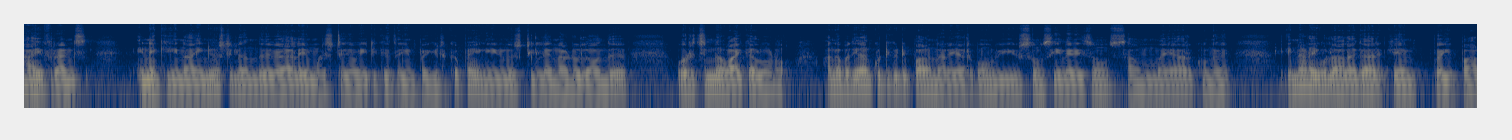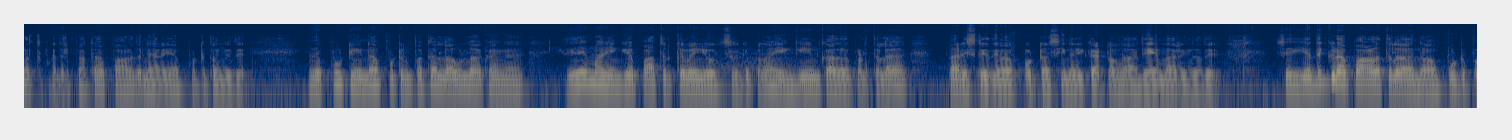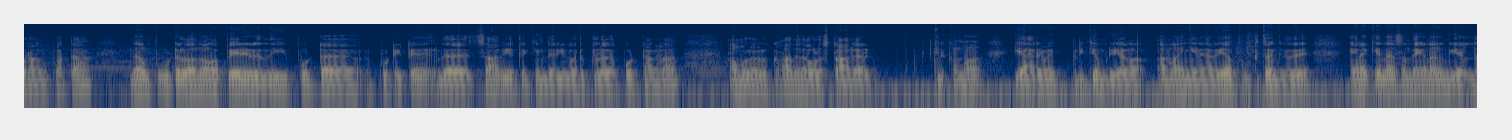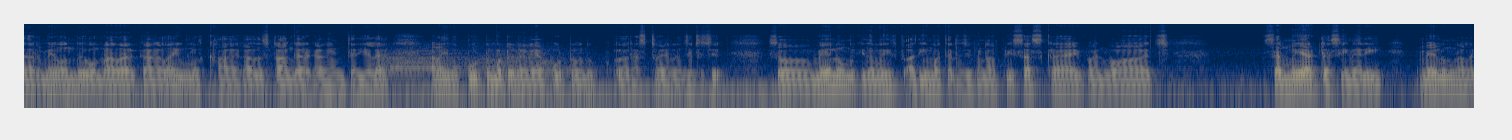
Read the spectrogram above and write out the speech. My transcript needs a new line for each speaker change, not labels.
Hi friends இன்னைக்கு நான் யூனிவர்சிட்டியிலேருந்து வேலையை முடிச்சுட்டு வீட்டுக்கு திரும்பி போய்கிட்டு இருக்கப்ப எங்கள் யூனிவர்சிட்டியில் நடுவில் வந்து ஒரு சின்ன வாய்க்கால் ஓடும். அங்கே பார்த்தீங்கன்னா குட்டி குட்டி பாலம் நிறையா இருக்கும். வியூஸும் சீனரிஸும் செம்மையாக இருக்குங்க. என்னடா இவ்வளோ அழகாக இருக்கேன்னு போய் பாலத்து பக்கத்தில் பார்த்தா பாலத்தில் நிறையா பூட்டு தொங்குது. இந்த பூட்டு என்ன பூட்டுன்னு பார்த்தா லவ் லாக்காங்க. இதே மாதிரி எங்கேயோ பார்த்துருக்கமேன்னு யோசிச்சிருக்கப்போ தான் எங்கேயும் காதல் படத்தில் பாரிஸில் இதே மாதிரி போட்டால் சீனரி காட்டுவாங்களோ அதே மாதிரி இருந்தது. சரி எதுக்குடா பாலத்தில் இந்த மாதிரி பூட்டு போகிறாங்க பார்த்தா இந்த மாதிரி பூட்டில் வந்து அவங்க பேர் எழுதி பூட்டை பூட்டிட்டு இந்த சாவியை தூக்கி இந்த ரிவருக்குள்ளே போட்டாங்கன்னா அவங்களோட காதல் அவ்வளோ ஸ்ட்ராங்காக இருக்கு இருக்குமா? யாரையுமே பிரிக்க முடியாது ஆனால் இங்கே நிறையா பூட்டு தங்குது. எனக்கு என்ன சந்தேகம்னா இவங்க எல்லாருமே வந்து ஒன்றா தான் இருக்காங்களா? இவ்வளோ கா காதல் ஸ்ட்ராங்காக இருக்காங்கன்னு தெரியல. ஆனால் இந்த பூட்டு மட்டும் நிறையா பூட்டு வந்து ரஸ்ட்டாக இணைஞ்சிடுச்சு ஸோ மேலும் உங்களுக்கு இந்த மாதிரி அதிகமாக தெரிஞ்சுக்கணும்னா ப்ளீஸ் சப்ஸ்கிரைப் அண்ட் வாட்ச் செம்மையாக இருக்கிற சீனரி மேலும் நல்ல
